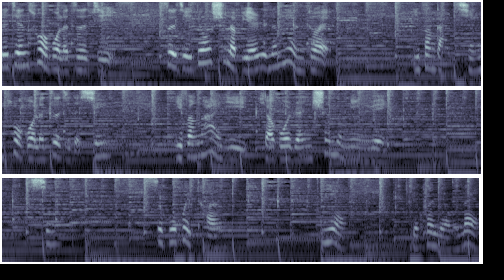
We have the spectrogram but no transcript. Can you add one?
时间错过了自己，自己丢失了别人的面对；一份感情错过了自己的心，一份爱意飘过人生的命运。心似乎会疼，面也会流泪。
